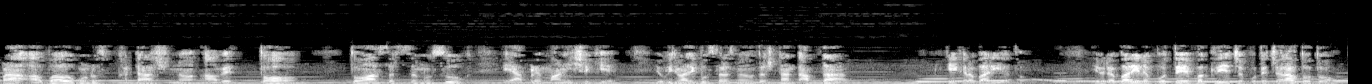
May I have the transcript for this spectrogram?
પણ આ અભાવ ગુણ રૂપ ખટાશ ન આવે તો તો આ સત્સંગનું સુખ એ આપણે માણી શકીએ. યોગીજી મહારાજ બહુ સરસ મજાનું દ્રષ્ટાંત આપતા કે એક રબારી હતો. એ રબારીને પોતે બકરી પોતે ચરાવતો હતો.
